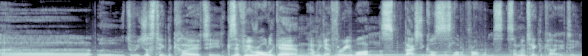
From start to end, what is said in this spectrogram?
Uh, ooh, do we just take the coyote? Because if we roll again and we get three ones, that actually causes us a lot of problems. So I'm going to take the coyote.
